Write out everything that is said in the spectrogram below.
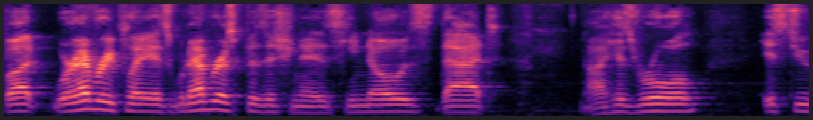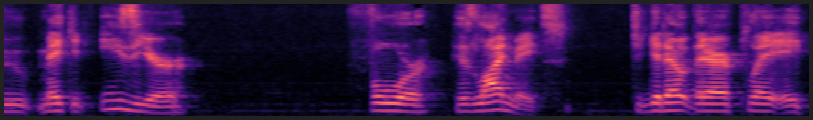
but wherever he plays, whatever his position is, he knows that uh, his role is to make it easier for his line mates to get out there, play a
